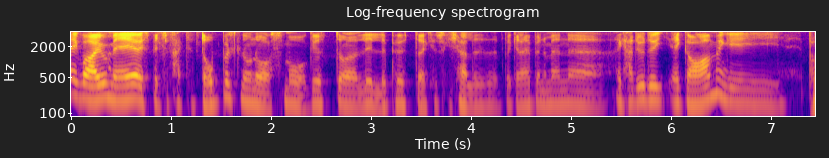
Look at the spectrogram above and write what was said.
jeg var jo med, og jeg spilte faktisk dobbelt noen år. Smågutt og lilleputt, jeg husker ikke alle begrepene. Men eh, jeg, hadde jo, jeg ga meg i, på,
